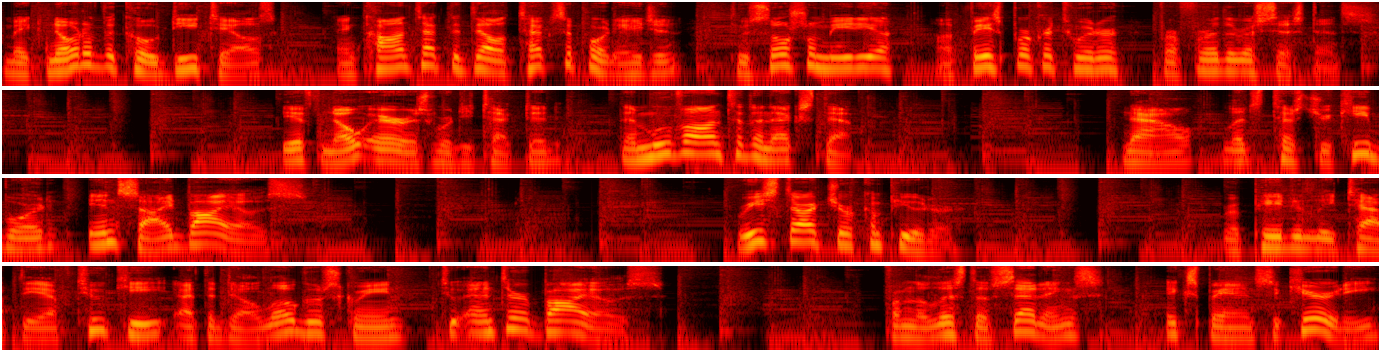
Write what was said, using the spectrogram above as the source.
make note of the code details and contact the Dell Tech Support agent through social media on Facebook or Twitter for further assistance. If no errors were detected, then move on to the next step. Now, let's test your keyboard inside BIOS. Restart your computer. Repeatedly tap the F2 key at the Dell logo screen to enter BIOS. From the list of settings, expand Security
